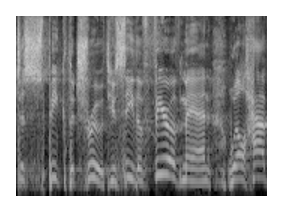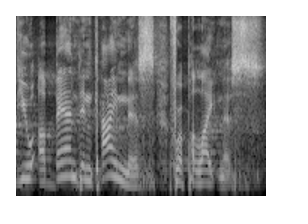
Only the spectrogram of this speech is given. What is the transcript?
to speak the truth. You see, the fear of man will have you abandon kindness for politeness.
